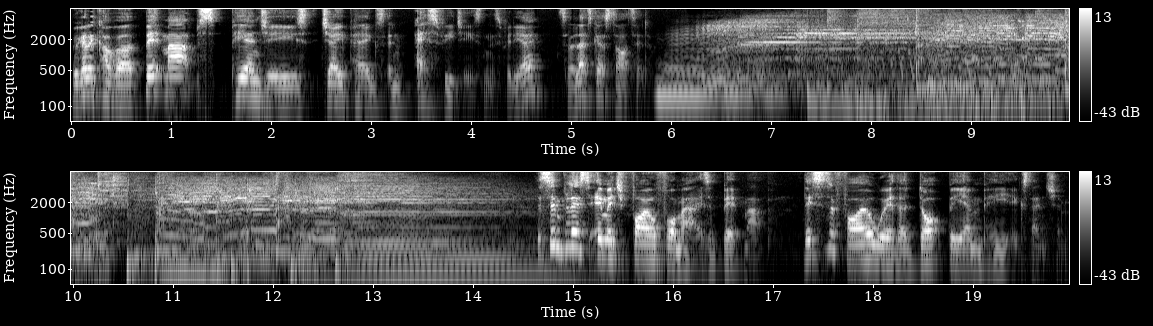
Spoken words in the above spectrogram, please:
We're going to cover bitmaps, PNGs, JPEGs and SVGs in this video. So let's get started. The simplest image file format is a bitmap. This is a file with a .bmp extension.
